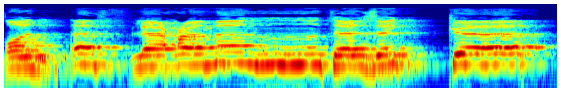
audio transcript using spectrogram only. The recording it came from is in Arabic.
قد أفلح من تزكى.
